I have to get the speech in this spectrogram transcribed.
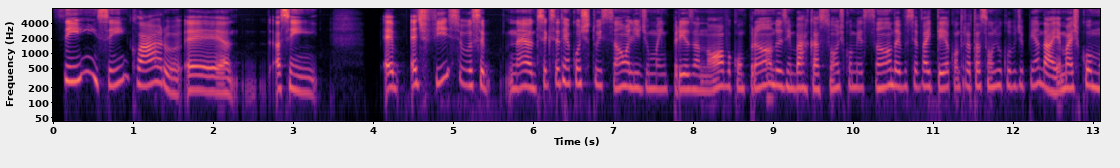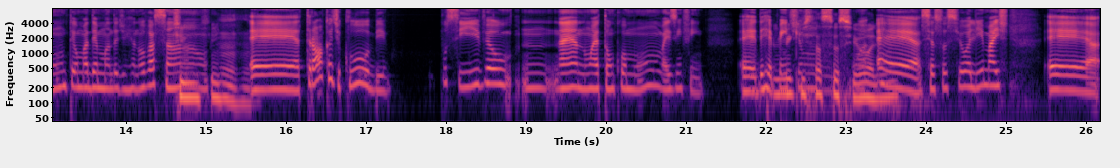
Sim, sim, claro. É, assim, é, é difícil você, né? A não ser que você tenha a constituição ali de uma empresa nova, comprando as embarcações, começando, aí você vai ter a contratação de um clube de P&I. É mais comum ter uma demanda de renovação, sim, sim. Uhum. É, troca de clube, possível, né? Não é tão comum, mas enfim. É, de repente. Um, se associou um, ali. É, se associou ali, mas é,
